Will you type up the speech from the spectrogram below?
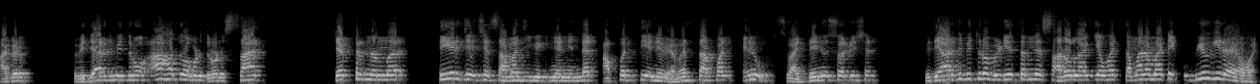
આગળ વિદ્યાર્થી મિત્રો, આ હતું આપણું ધોરણ સાત, ચેપ્ટર નંબર તેર જે છે સામાજિક વિજ્ઞાનની અંદર આપત્તિ અને વ્યવસ્થાપન, એનું સ્વાધ્યાયનું સોલ્યુશન. વિદ્યાર્થી મિત્રો, વીડિયો તમને સારો લાગ્યો હોય, તમારા માટે ઉપયોગી રહ્યો હોય,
